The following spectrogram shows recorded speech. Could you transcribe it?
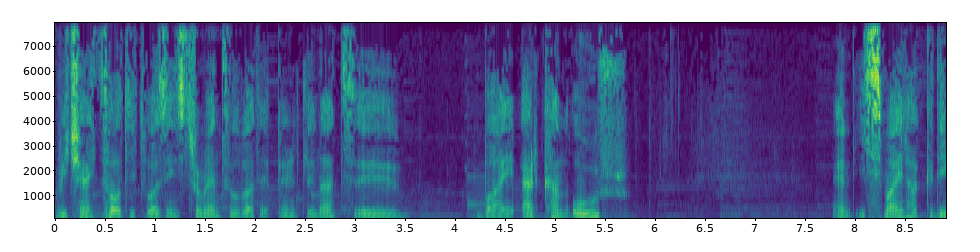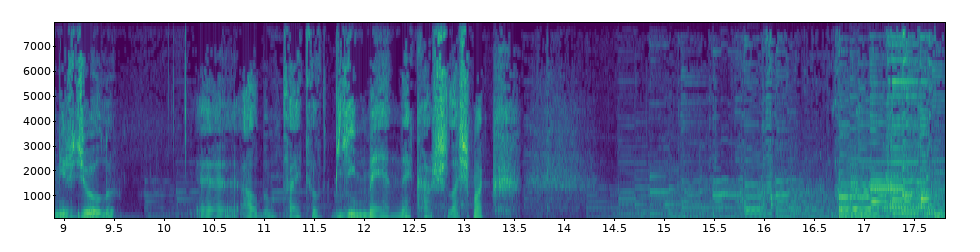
which I thought it was instrumental but apparently not uh, by Erkan Oğur and İsmail Hakkı Demircioğlu. Uh, album titled Bilinmeyenle Karşılaşmak. Yes,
